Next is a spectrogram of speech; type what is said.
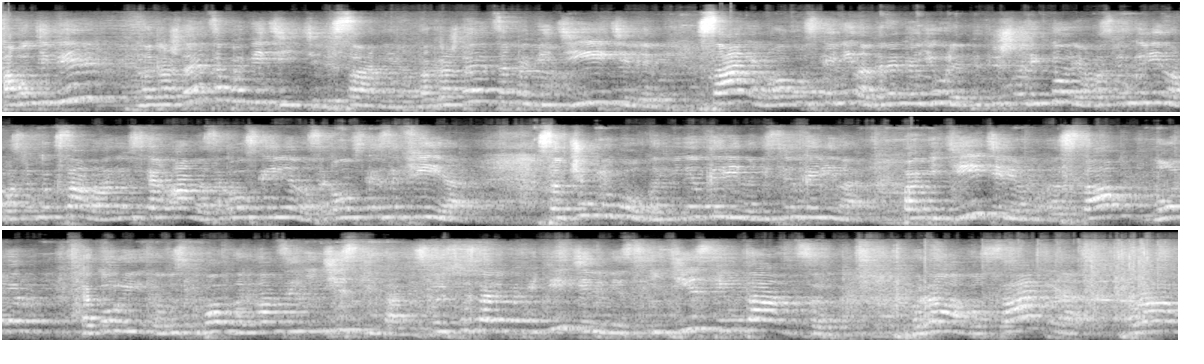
А вот теперь награждаются победители, Саня. Награждаются победители. Саня, Молоковская Нина, Дорека Юля, Петришина Виктория, Маслюк Ирина, Маслюк Оксана, Алевская Анна, Соколовская Елена, Соколовская София, Савчук Любовь, Логвиненко Ирина, Нестеренко Ирина. Победителем стал номер, который выступал в номинации «Индийский танец». То есть вы стали победителями с индийским танцем. Браво, Саня! Браво!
